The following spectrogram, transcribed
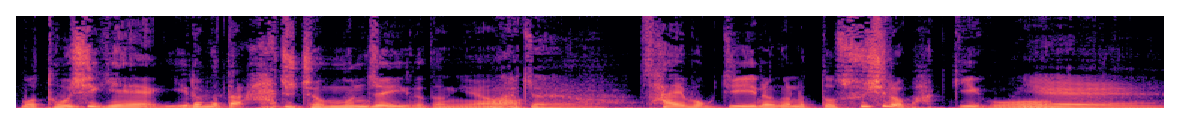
뭐 도시 계획 이런 것들 아주 전문적이거든요. 음. 맞아요. 사회복지 이런 거는 또 수시로 바뀌고 예.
